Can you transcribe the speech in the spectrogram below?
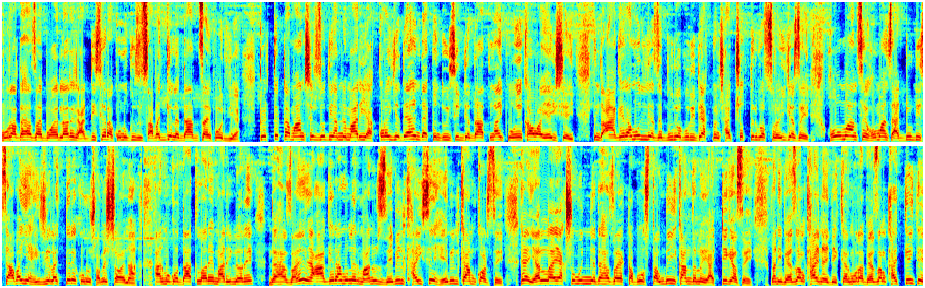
মোরা দেখা যায় ব্রয়লারের হাড্ডি ছাড়া কোনো কিছু চাবাই গেলে দাঁত যায় পরিয়া। প্রত্যেকটা মানুষের যদি আপনি মারি আক করাইয়ে দেখেন দেখবেন দুই সিটে দাঁত নাই, পোহে খাওয়া এই সেই। কিন্তু আগের আমলে যে বুড়ো বুড়ি দেখবেন, ষাট সত্তর বছর হয়ে গেছে, হোম আনছে হোম আনছে আড্ডুটি চাবাইয়া হিরিয়ে লাগতে রে, কোনো সমস্যা হয় না। আর মুখো দাঁত লড়ে, মারি লড়ে, দেখা যায় আগের আমলের মানুষ জেবিল খাইছে হেবিল কাম করছে। হ্যাঁ এল্লা একশো মূল্যে দেখা যায় একটা বস্তা উড়েই কান্দলে আর ঠিক আছে মানে ভেজাল খায় নাই দেখে আর মোরা ভেজাল খাইতেইতে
